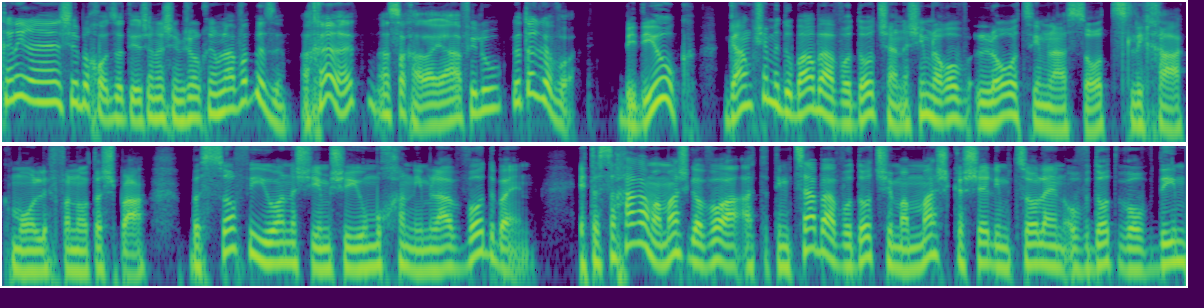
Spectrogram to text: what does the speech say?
כנראה שבכל זאת יש אנשים שהולכים לעבוד בזה. אחרת, השכר היה אפילו יותר גבוה. בדיוק. גם כשמדובר בעבודות שאנשים לרוב לא רוצים לעשות, סליחה, כמו לפנות אשפה, בסוף יהיו אנשים שיהיו מוכנים לעבוד בהן. את השכר הממש גבוה אתה תמצא בעבודות שממש קשה למצוא להן עובדות ועובדים,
